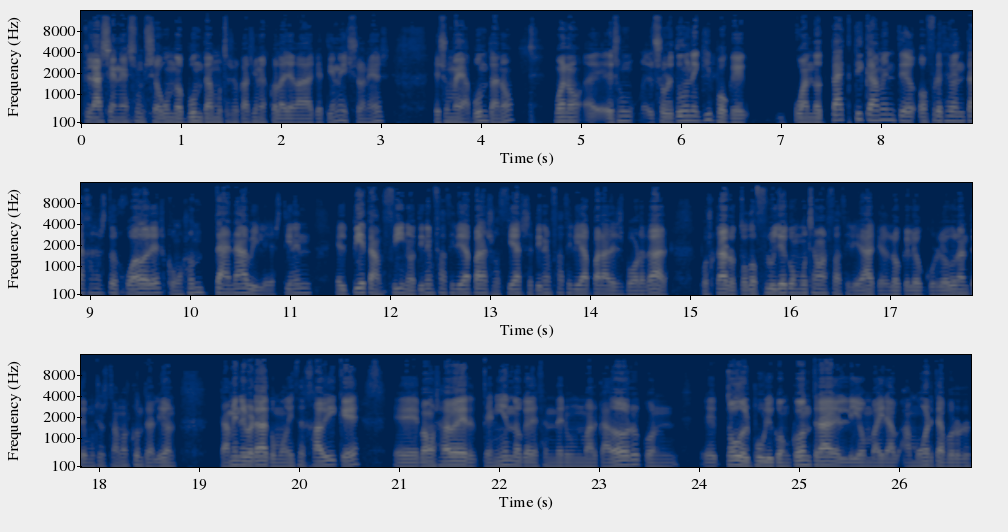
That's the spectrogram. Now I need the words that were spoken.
Klassen es un segundo punta en muchas ocasiones con la llegada que tiene, y Son es, es un media punta, ¿no? Bueno, eh, es un, sobre todo un equipo que cuando tácticamente ofrece ventajas a estos jugadores, como son tan hábiles, tienen el pie tan fino, tienen facilidad para asociarse, tienen facilidad para desbordar, pues claro, todo fluye con mucha más facilidad, que es lo que le ocurrió durante muchos tramos contra el Lyon. También es verdad, como dice Javi, que eh, vamos a ver, teniendo que defender un marcador, con eh, todo el público en contra, el Lyon va a ir a, a muerte a por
